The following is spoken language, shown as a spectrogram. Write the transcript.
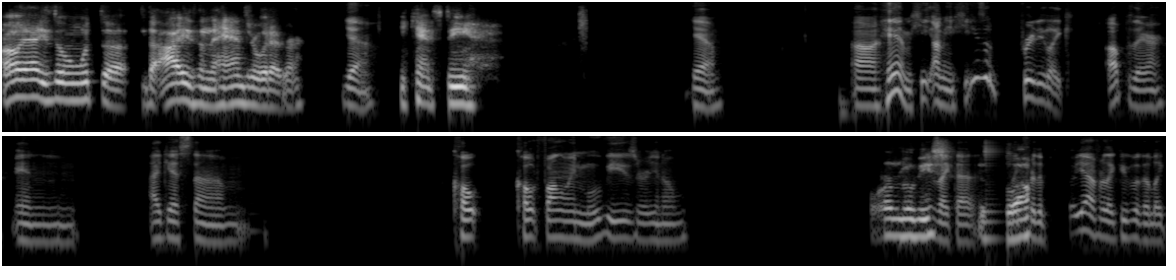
Oh yeah, he's the one with the the eyes and the hands or whatever. Yeah, He can't see. yeah. Uh, him. He. I mean, he's a pretty like up there in, I guess um. Cult cult following movies or you know Horror movies like that. as like for the yeah for like people that like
